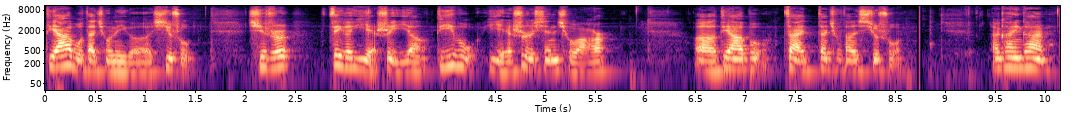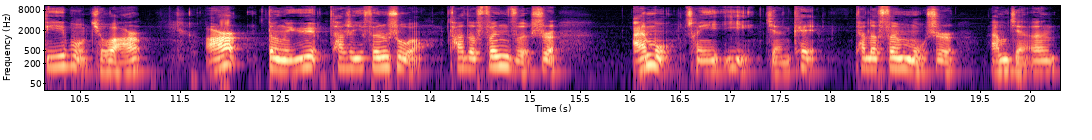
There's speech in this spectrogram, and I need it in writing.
第二步再求那个系数。其实这个也是一样，第一步也是先求 r，呃，第二步再再求它的系数。来看一看，第一步求 r，r 等于它是一分数，它的分子是 m 乘以 e 减 k，它的分母是 m 减 n。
